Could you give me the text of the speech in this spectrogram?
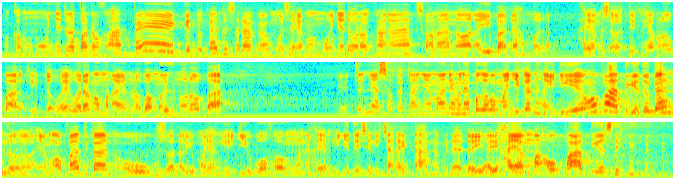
Oh, kamu maunya 8 rakaat, pek gitu kan terserah kamu. Saya mah maunya 2 rakaat. Soalnya non ibadah hayang seetik hayang loba gitu. Eh, orang ngomong ayeuna loba meulih nu loba. itunya sok katanya mana mana boga pamajikan yang hiji yang opat gitu kan do yang opat kan oh usah abi mah yang hiji bohong mana hayang hiji teh sini carekan beda dari hayang mah opat geus sih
